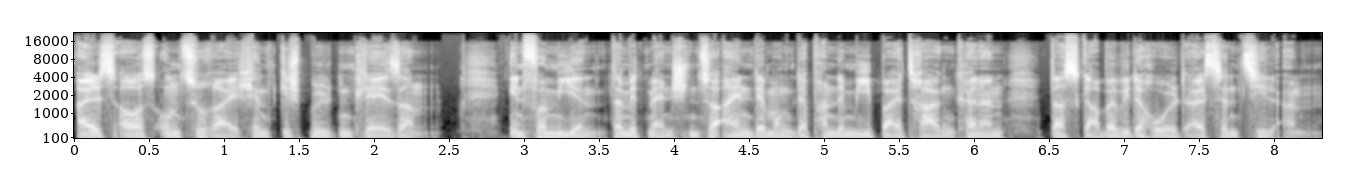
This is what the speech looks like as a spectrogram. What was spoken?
als aus unzureichend gespülten Gläsern. Informieren, damit Menschen zur Eindämmung der Pandemie beitragen können, das gab er wiederholt als sein Ziel an.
